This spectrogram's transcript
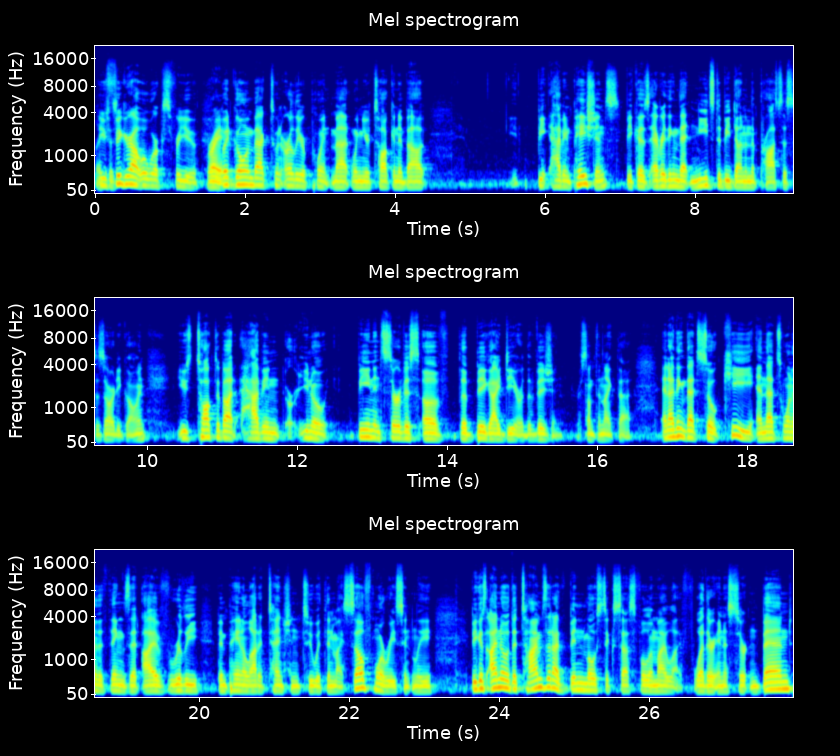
Like you just- figure out what works for you. Right. But going back to an earlier point, Matt, when you're talking about be, having patience because everything that needs to be done in the process is already going. You talked about having, you know, being in service of the big idea or the vision or something like that. And I think that's so key, and that's one of the things that I've really been paying a lot of attention to within myself more recently, because I know the times that I've been most successful in my life, whether in a certain band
